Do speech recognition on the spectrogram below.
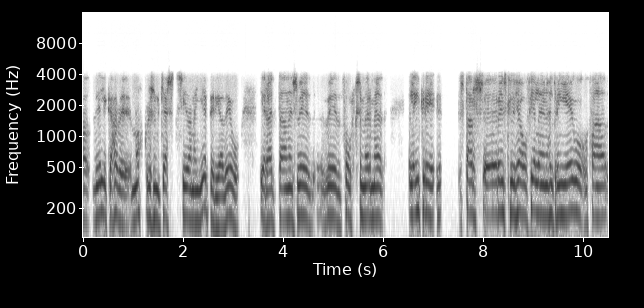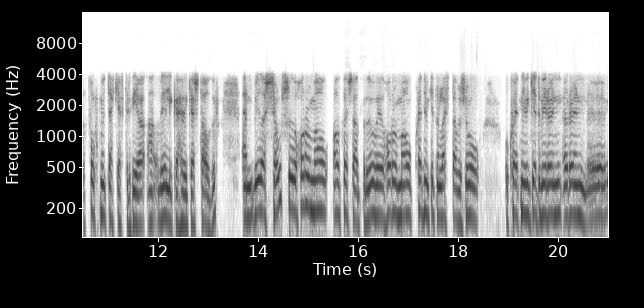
að við líka hafi nokkru sem gerst síðan að ég byrjaði og ég rætti aðeins við, við fólk sem er með lengri starfsreynslu hjá félaginu heldur en ég og, og það fólk myndi ekki eftir því að, að við líka hefði gerst áður. En við að sjálfsögðu horfum á, á þess aðbyrðu við horfum á hvernig við getum lært af þessu og og hvernig við getum í raun, raun uh,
